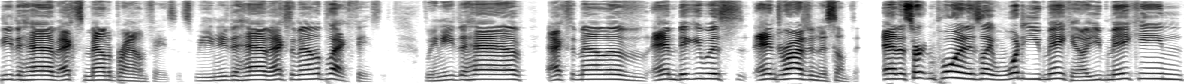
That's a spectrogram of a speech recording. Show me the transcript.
need to have X amount of brown faces. We need to have X amount of black faces. We need to have X amount of ambiguous androgynous something. At a certain point, it's like, what are you making? Are you making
